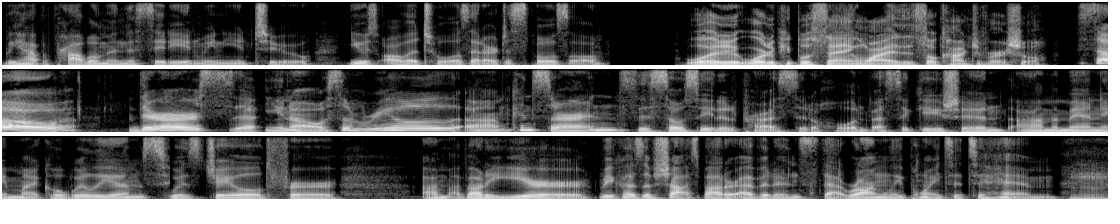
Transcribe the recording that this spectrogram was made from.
We have a problem in the city, and we need to use all the tools at our disposal. What What are people saying? Why is it so controversial? So there are, you know, some real um, concerns. The Associated Press did a whole investigation. Um, a man named Michael Williams was jailed for um, about a year because of ShotSpotter evidence that wrongly pointed to him. Mm.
